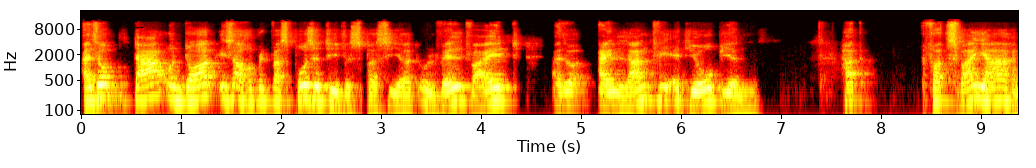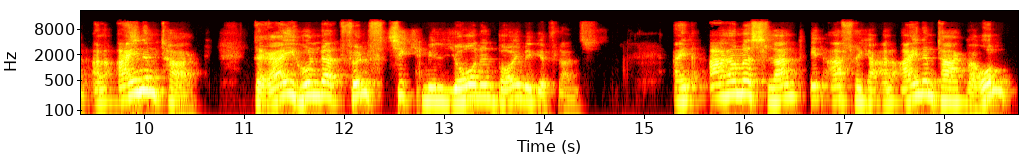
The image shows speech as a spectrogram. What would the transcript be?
Also da und dort ist auch etwas Positives passiert. Und weltweit, also ein Land wie Äthiopien hat vor zwei Jahren an einem Tag 350 Millionen Bäume gepflanzt. Ein armes Land in Afrika an einem Tag. Warum?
